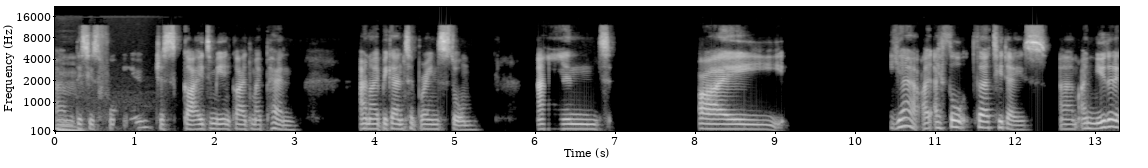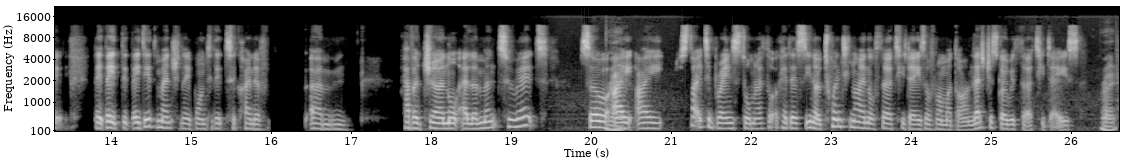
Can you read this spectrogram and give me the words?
Um, mm. This is for you. Just guide me and guide my pen. And I began to brainstorm. And I, yeah, I, I thought 30 days. Um, I knew that it, they, they, they did mention they wanted it to kind of um, have a journal element to it. So right. I, I started to brainstorm and I thought, okay, there's, you know, 29 or 30 days of Ramadan. Let's just go with 30 days. Right.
